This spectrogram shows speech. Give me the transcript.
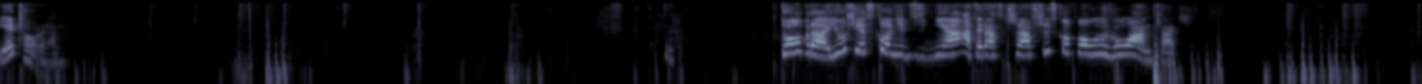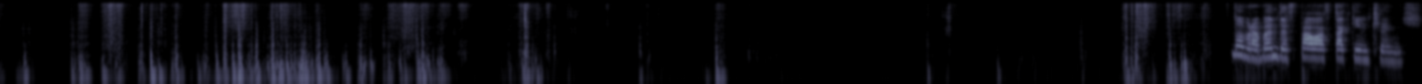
Wieczorem. Dobra, już jest koniec dnia, a teraz trzeba wszystko powyłączać. Dobra, będę spała w takim czymś.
